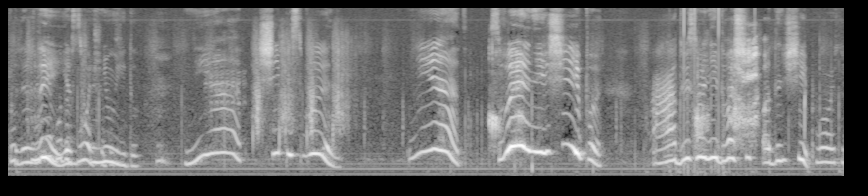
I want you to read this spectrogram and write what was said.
Тут Подожди, мне буде я больше свиню писать. иду. Нет, щипи свин. Нет, свині і щіпи. А, дві свині, два щіп, один щіп. Вова, якщо,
